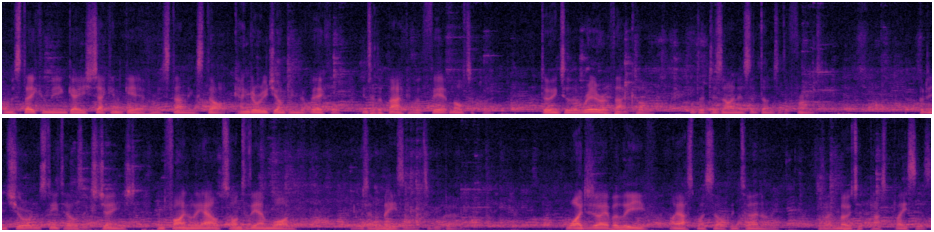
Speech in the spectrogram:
and mistakenly engaged second gear from a standing start, kangaroo jumping the vehicle into the back of a Fiat Multipla, doing to the rear of that car what the designers had done to the front. but insurance details exchanged, and finally out onto the M1. It was amazing to be back. Why did I ever leave? I asked myself internally as I motored past places,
